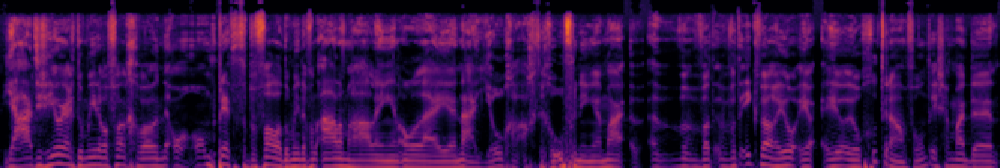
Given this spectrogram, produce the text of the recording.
Ja, het is heel erg door middel van gewoon o- om prettig te bevallen, door middel van ademhaling en allerlei eh, nou, yoga-achtige oefeningen. Maar eh, w- wat, wat ik wel heel, heel, heel, heel goed eraan vond, is zeg maar de.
